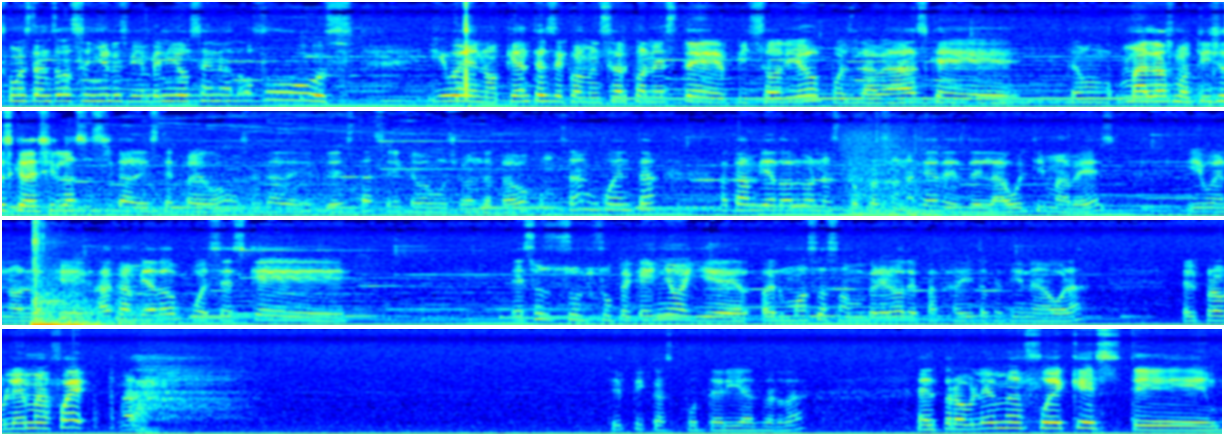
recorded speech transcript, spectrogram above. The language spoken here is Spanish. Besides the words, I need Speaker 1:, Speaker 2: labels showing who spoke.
Speaker 1: ¿Cómo están todos señores? Bienvenidos a Nadofus. Y bueno, que antes de comenzar con este episodio, pues la verdad es que tengo malas noticias que decirles acerca de este juego, acerca de, esta serie que vamos llevando a cabo. Como se dan cuenta, ha cambiado algo nuestro personaje desde la última vez. Y bueno, lo que ha cambiado pues es que es su, pequeño y her- hermoso sombrero de pajarito que tiene ahora. El problema fue... ah, típicas puterías, ¿verdad? El problema fue que este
